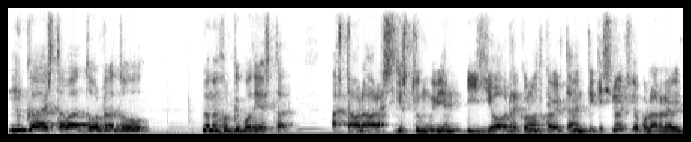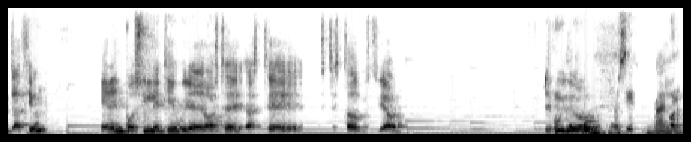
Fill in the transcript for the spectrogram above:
nunca estaba todo el rato lo mejor que podía estar. Hasta ahora, ahora sí que estoy muy bien. Y yo reconozco abiertamente que si no hubiese sido por la rehabilitación, era imposible que hubiera llegado a este, a este, este estado que estoy ahora. Es muy duro. Pues sí, vale.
